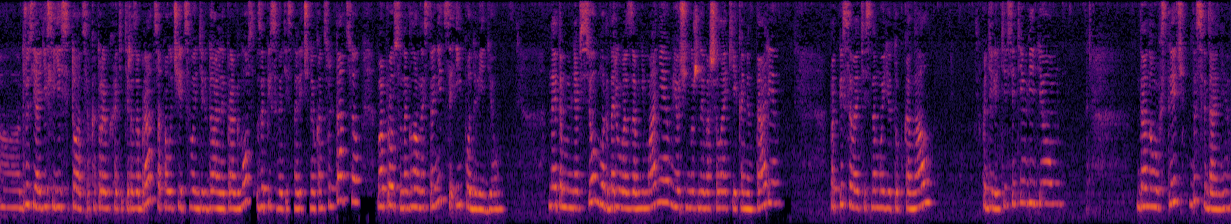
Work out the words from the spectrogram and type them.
А, друзья, если есть ситуация, в которой вы хотите разобраться, получить свой индивидуальный прогноз, записывайтесь на личную консультацию, вопросы на главной странице и под видео. На этом у меня все. Благодарю вас за внимание. Мне очень нужны ваши лайки и комментарии. Подписывайтесь на мой YouTube канал. Поделитесь этим видео. До новых встреч. До свидания.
